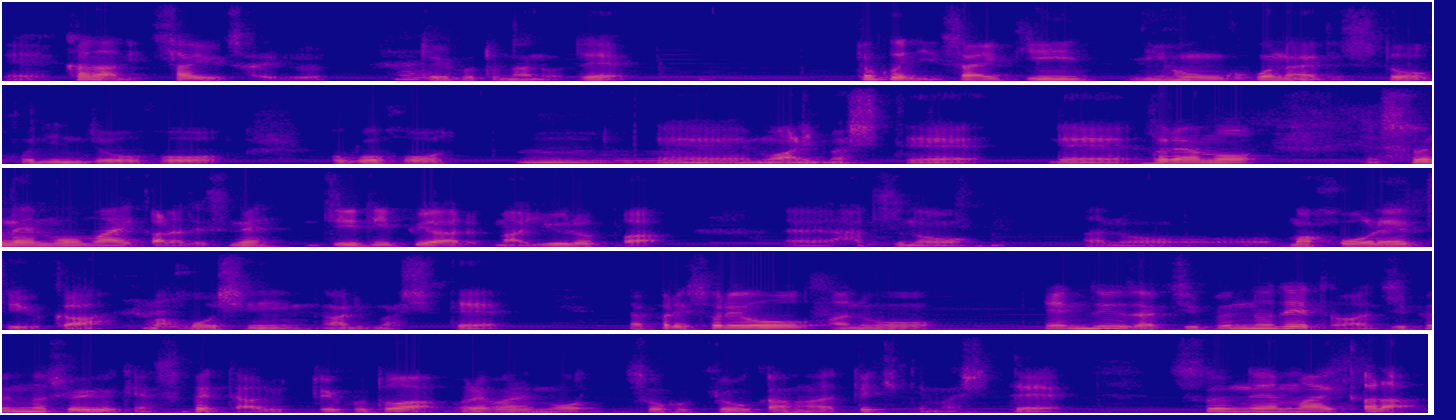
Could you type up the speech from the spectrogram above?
えーかなり左右されるということなので、特に最近日本国内ですと個人情報保護法うん。えーもありまして、でそれはもう数年も前からですね、GDPR、まあ、ヨーロッパ、えー初の、あのまあ、法令というか、まあ、はい方針がありまして、やっぱりそれをあのエンドユーザー、自分のデータは自分の所有権すべてあるということは、我々もすごく共感ができてまして、数年前から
